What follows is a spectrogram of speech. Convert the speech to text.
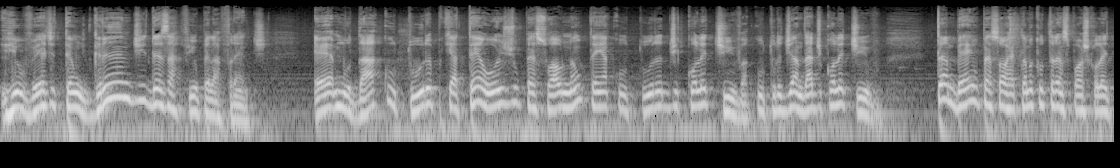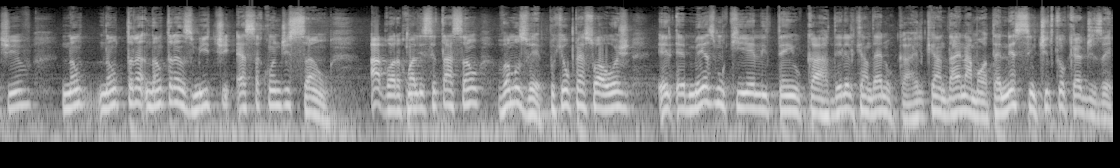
Rio Verde tem um grande desafio pela frente. É mudar a cultura, porque até hoje o pessoal não tem a cultura de coletivo, a cultura de andar de coletivo. Também o pessoal reclama que o transporte coletivo não, não, não transmite essa condição. Agora, com a licitação, vamos ver, porque o pessoal hoje, ele, é, mesmo que ele tenha o carro dele, ele quer andar no carro, ele quer andar na moto. É nesse sentido que eu quero dizer.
